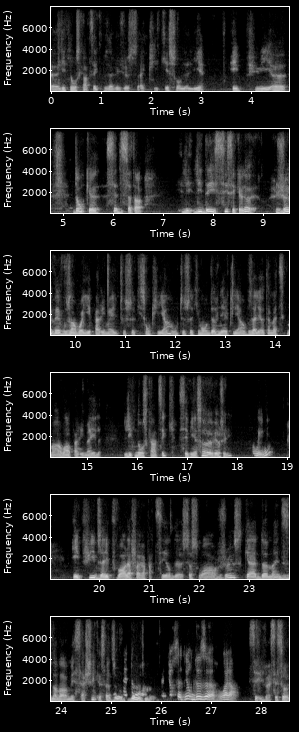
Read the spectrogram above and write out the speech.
euh, l'hypnose quantique. Vous avez juste à cliquer sur le lien. Et puis, donc, c'est 17 heures. L'idée ici, c'est que là, je vais vous envoyer par email tous ceux qui sont clients ou tous ceux qui vont devenir clients. Vous allez automatiquement avoir par email l'hypnose quantique. C'est bien ça, Virginie? Oui. Et puis, vous allez pouvoir la faire à partir de ce soir jusqu'à demain 19h. Mais sachez que ça dure deux heures. Ça dure, ça dure deux heures, voilà. Ben, c'est ça.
